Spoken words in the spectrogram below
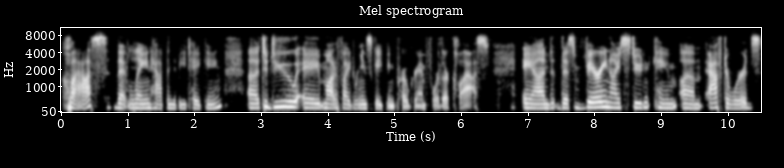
class that Layne happened to be taking uh, to do a modified rainscaping program for their class. And this very nice student came um, afterwards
